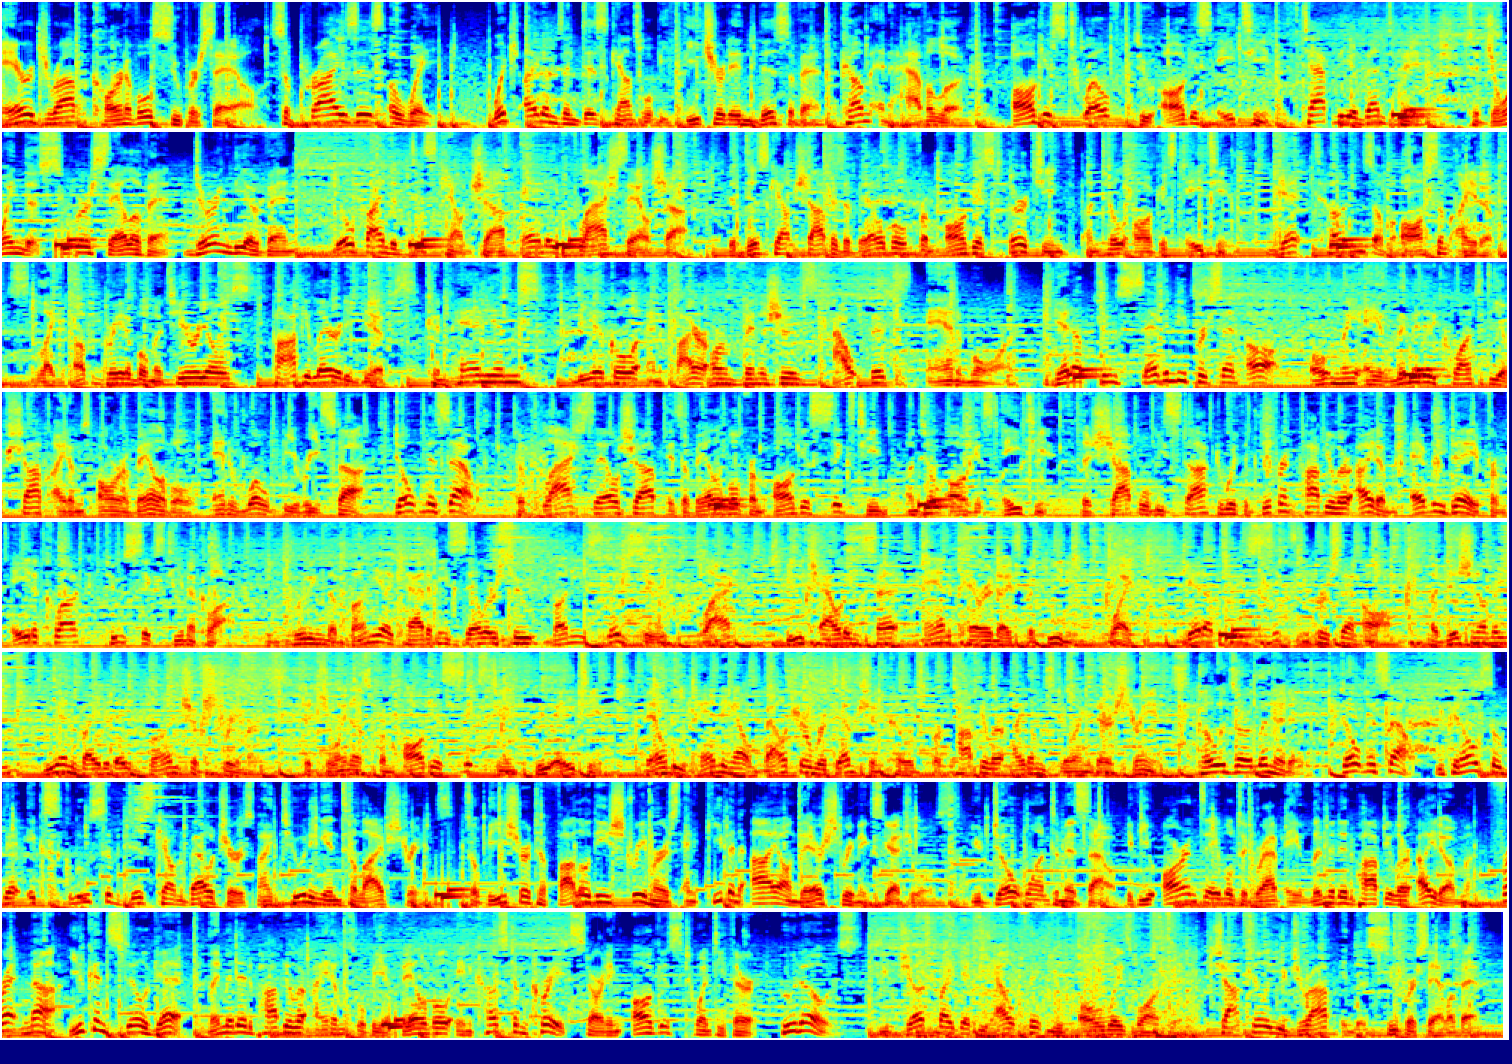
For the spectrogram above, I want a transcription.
Airdrop Carnival Super Sale. Surprises await. Which items and discounts will be featured in this event? Come and have a look. August 12th to August 18th. Tap the event page to join the Super Sale event. During the event, you'll find a discount shop and a flash sale shop. The discount shop is available from August 13th until August 18th. Get tons of awesome items like upgradable materials, popularity gifts, companions, vehicle and firearm finishes, outfits, and more. Get up to 70% off. Only a limited quantity of shop items are available and won't be restocked. Don't miss out. The Flash Sale Shop is available from August 16th until August 18th. The shop will be stocked with a different popular items every day from 8 o'clock to 16 o'clock, including the Bunny Academy Sailor Suit, Bunny Swim Suit, Black, Beach Outing Set, and Paradise Bikini, White. Get up to 60% off. Additionally, we invited a bunch of streamers to join us from August 16th through 18th. They'll be handing out voucher redemption codes for popular items during their streams. Codes are limited. Don't miss out. You can also get exclusive discount vouchers by tuning into live streams. So be sure to follow these streamers and keep an eye on their streaming schedules. You don't want to miss out. If you aren't able to grab a limited popular item, fret not. You can still get. Limited popular items will be available in custom crates starting August 23rd. Who knows? You just might get the outfit you've always wanted. Shop till you drop in the Super Sale event.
